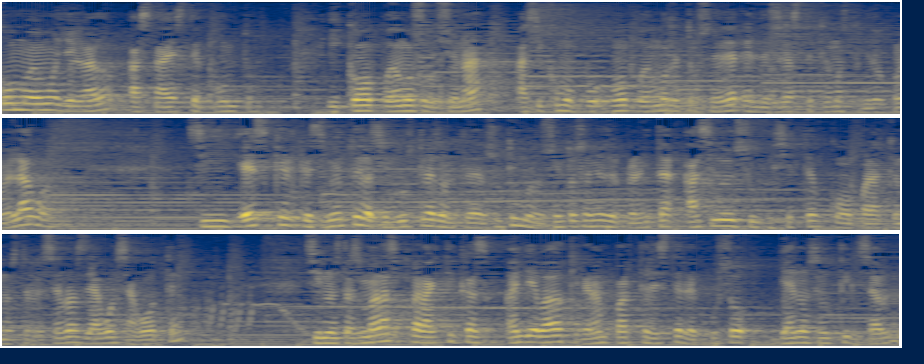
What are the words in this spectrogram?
cómo hemos llegado hasta este punto y cómo podemos solucionar, así como cómo podemos retroceder el desgaste que hemos tenido con el agua. Si es que el crecimiento de las industrias durante los últimos 200 años del planeta ha sido insuficiente como para que nuestras reservas de agua se agoten, si nuestras malas prácticas han llevado a que gran parte de este recurso ya no sea utilizable,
